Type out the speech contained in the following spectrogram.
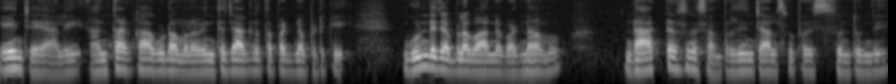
ఏం చేయాలి? అంతగా కూడా మనం ఎంత జాగ్రత్త పడినప్పటికీ గుండె జబ్బుల బారిన పడినాము డాక్టర్స్ని సంప్రదించాల్సిన పరిస్థితి ఉంటుంది.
